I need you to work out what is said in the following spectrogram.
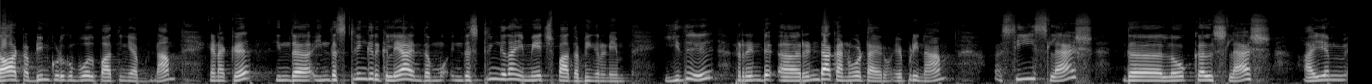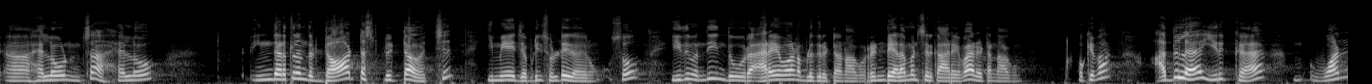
dot அப்படின்னு கொடுக்கும்போது பார்த்தீங்க அப்படின்னா எனக்கு இந்த இந்த ஸ்ட்ரிங் இருக்கு இல்லையா? இந்த இந்த ஸ்ட்ரிங்கு தான் இமேஜ் பாத் அப்படிங்கிற நேம் இது ரெண்டு ரெண்டாக கன்வெர்ட் ஆயிரும். எப்படின்னா C slash the local slash IM ஹெலோன்னுச்சா ஹெலோ இந்த இடத்துல இந்த டாட்டை ஸ்ப்ளிட்டாக வச்சு இமேஜ் அப்படின்னு சொல்லிட்டு இதாயிரும் ஸோ இது வந்து இந்த ஒரு அரைவாக நம்மளுக்கு ரிட்டர்ன் ஆகும். ரெண்டு எலமெண்ட்ஸ் இருக்க அரைவாக ரிட்டர்ன் ஆகும். ஓகேவா அதில் இருக்க ஒன்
